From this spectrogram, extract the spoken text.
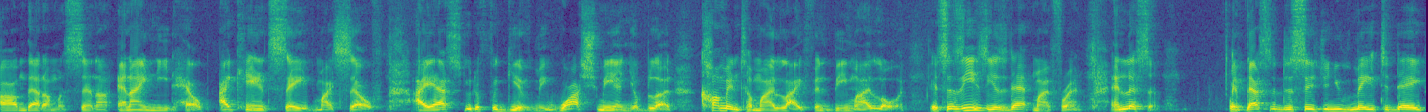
um, that I'm a sinner and I need help. I can't save myself. I ask you to forgive me, wash me in your blood, come into my life and be my Lord. It's as easy as that, my friend. And listen, if that's the decision you've made today,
